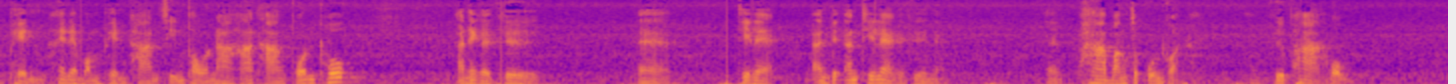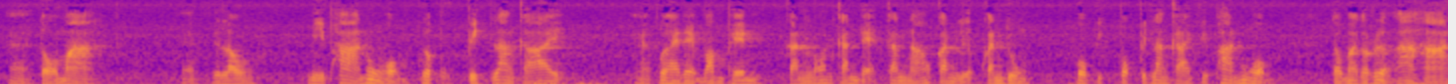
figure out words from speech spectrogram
ำเพ็ญให้ได้บำเพ็ญทานศีลภาวนาหาทางพ้นทุกข์อันนี้ก็คืออที่แรกอันอันที่แรกก็คือเนี่ยผ้าบางสกุลก่อน คือผ้าห่มต่อมาคือเรามีผ้านุ่งห่มเพื่อปกปิดร่างกายเพื่อให้ได้บำเพ็ญกันร้อนกันแดดกันหนาวกันเหลือบกันยุงปกปิดปกปิดร่างกายคือผ้านุ่งห่ม ต่อมาก็เรื่องอาหาร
